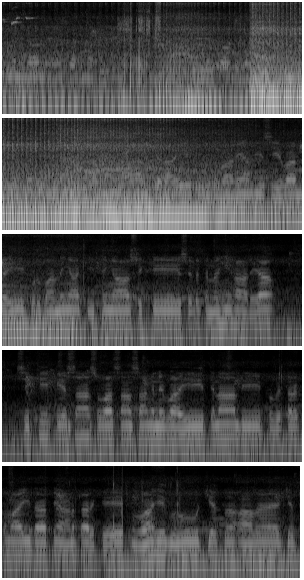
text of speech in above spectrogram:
ਦੁਨੀਆਂ ਨੇ ਧਰਮ ਦੇ ਚਰਾਏ ਗੁਰਦੁਆਰਿਆਂ ਦੀ ਸੇਵਾ ਲਈ ਕੁਰਬਾਨੀਆਂ ਕੀਤੀਆਂ, ਸਿੱਖੀ ਸਿਦਕ ਨਹੀਂ ਹਾਰਿਆ। ਸਿੱਖੀ ਕੇਸਾਂ ਸਵਾਸਾਂ ਸੰਗ ਨਿਭਾਈ, ਤਿਨਾਂ ਦੀ ਪਵਿੱਤਰ ਕਮਾਈ ਦਾ ਧਿਆਨ ਧਰ ਕੇ ਵਾਹਿਗੁਰੂ ਚਿਤ ਆਵੈ, ਚਿਤ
